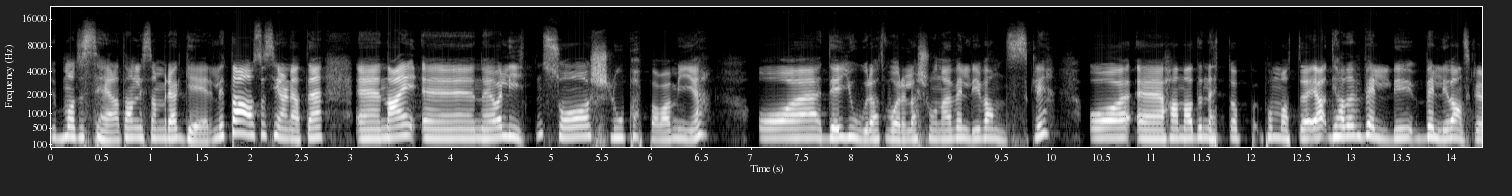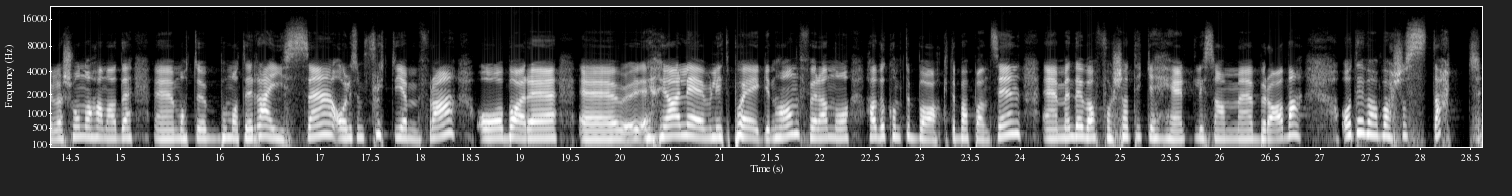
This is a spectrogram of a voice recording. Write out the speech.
du på en måte ser at han liksom reagerer litt. da, Og så sier han at nei, når jeg var liten, så slo pappa meg mye. Og det gjorde at vår relasjon er veldig vanskelig. Og eh, han hadde nettopp på en måte, ja, De hadde en veldig veldig vanskelig relasjon, og han hadde eh, måttet på en måte reise og liksom flytte hjemmefra og bare eh, ja, leve litt på egen hånd før han nå hadde kommet tilbake til pappaen sin. Eh, men det var fortsatt ikke helt liksom, eh, bra. da. Og det var bare så sterkt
